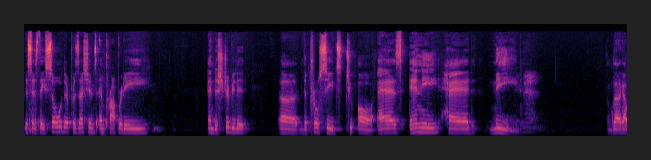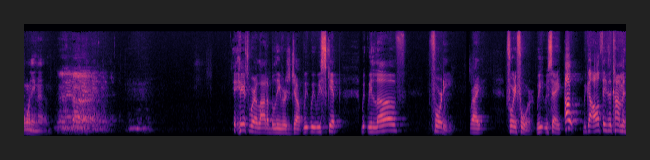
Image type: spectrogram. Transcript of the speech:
It says, They sold their possessions and property and distributed uh, the proceeds to all as any had need. Amen. I'm glad I got one amen. Here's where a lot of believers jump. We, we, we skip, we, we love 40, right? 44. We, we say, oh, we got all things in common.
